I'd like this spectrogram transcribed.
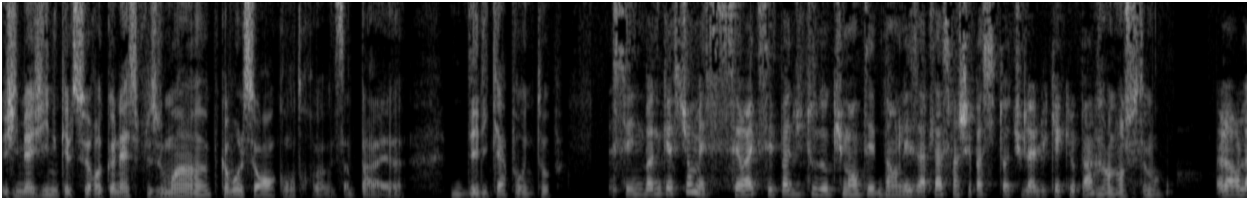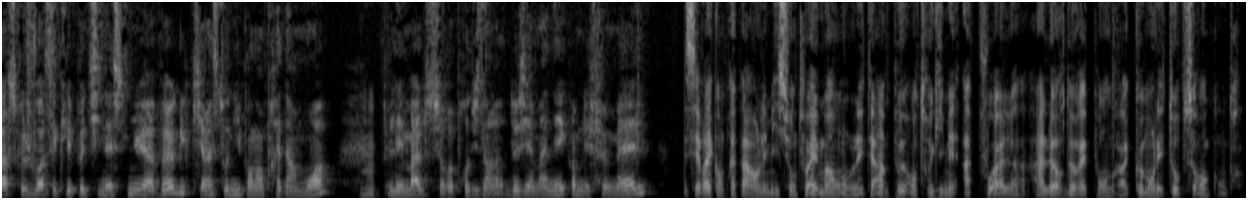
J'imagine qu'elles se reconnaissent plus ou moins. Comment elles se rencontrent Ça me paraît délicat pour une taupe. C'est une bonne question, mais c'est vrai que c'est pas du tout documenté dans les atlas. Enfin, je sais pas si toi tu l'as lu quelque part. Non, non, justement. Alors là, ce que je vois, c'est que les petits naissent nus et aveugles, qui restent au nid pendant près d'un mois. Hmm. Les mâles se reproduisent dans la deuxième année, comme les femelles. C'est vrai qu'en préparant l'émission, toi et moi, on était un peu, entre guillemets, à poil à l'heure de répondre à comment les taupes se rencontrent.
